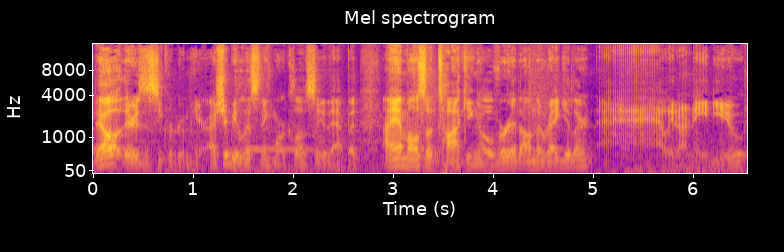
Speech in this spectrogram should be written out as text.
No, there is a secret room here. I should be listening more closely to that, but I am also talking over it on the regular. Nah, we don't need you.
